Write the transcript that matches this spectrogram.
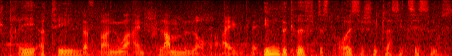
Spree Athen. Das war nur ein Schlammloch eigentlich. Inbegriff des preußischen Klassizismus.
